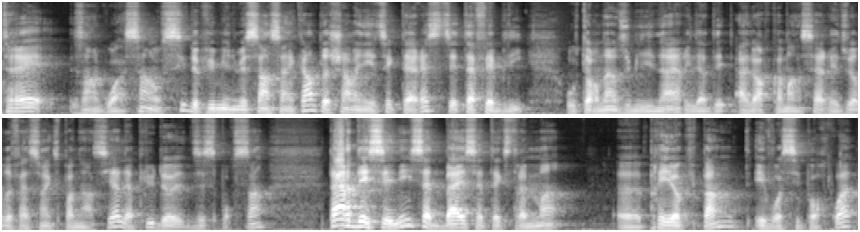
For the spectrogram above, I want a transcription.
très angoissant aussi. Depuis 1850, le champ magnétique terrestre s'est affaibli. Au tournant du millénaire, il a alors commencé à réduire de façon exponentielle à plus de 10% Par décennie, cette baisse est extrêmement euh, préoccupante, et voici pourquoi.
